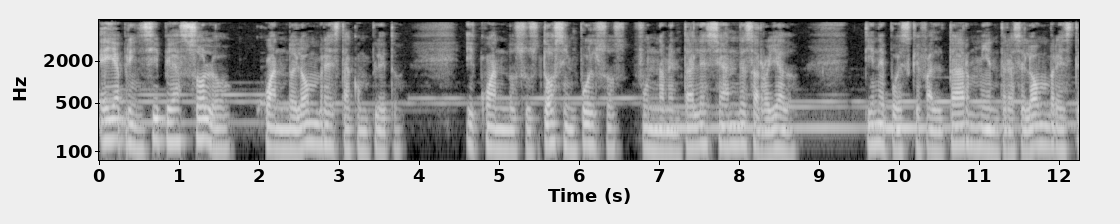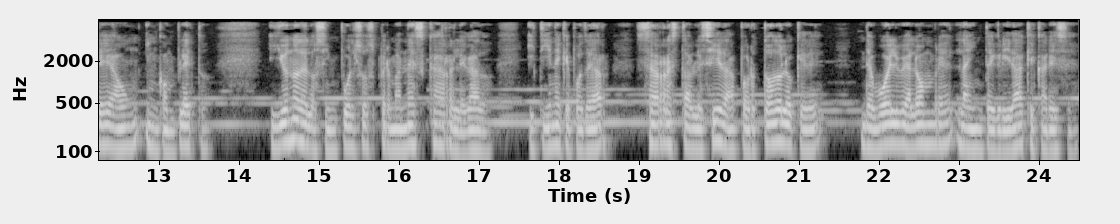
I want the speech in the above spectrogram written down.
Ella principia sólo cuando el hombre está completo y cuando sus dos impulsos fundamentales se han desarrollado, tiene pues que faltar mientras el hombre esté aún incompleto y uno de los impulsos permanezca relegado y tiene que poder ser restablecida por todo lo que devuelve al hombre la integridad que carece.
